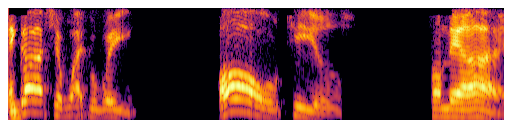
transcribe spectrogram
And God shall wipe away all tears from their eyes,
